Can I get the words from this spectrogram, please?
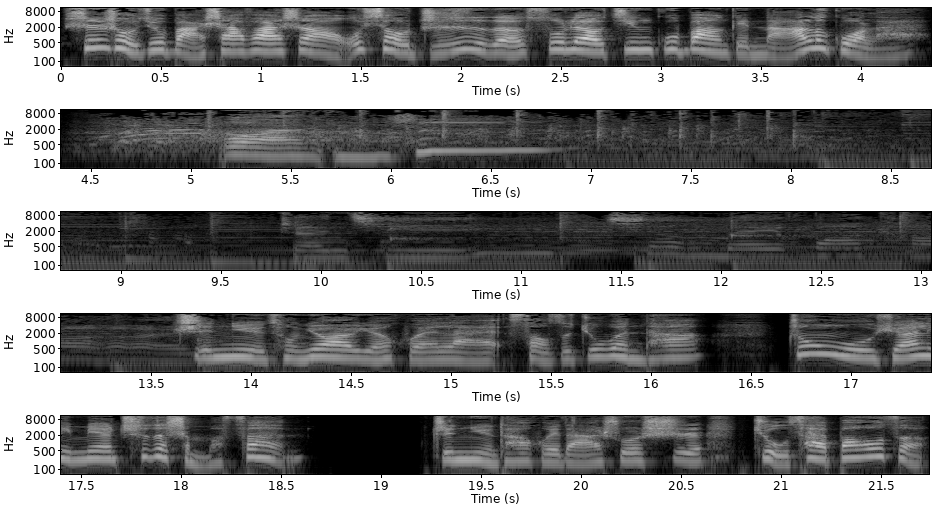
伸手就把沙发上我小侄子的塑料金箍棒给拿了过来。我嗯哼。侄女从幼儿园回来，嫂子就问她中午园里面吃的什么饭。侄女她回答说是韭菜包子，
